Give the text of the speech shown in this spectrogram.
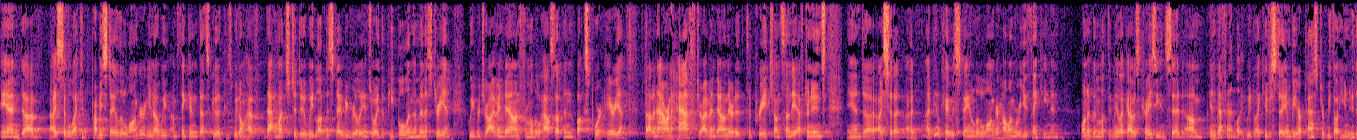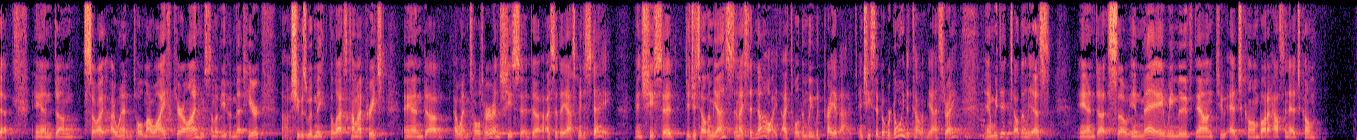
And uh, I said, Well, I could probably stay a little longer. You know, we, I'm thinking that's good because we don't have that much to do. We'd love to stay. We really enjoyed the people and the ministry. And we were driving down from a little house up in the Bucksport area, about an hour and a half, driving down there to, to preach on Sunday afternoons. And uh, I said, I'd, I'd, I'd be okay with staying a little longer. How long were you thinking? And one of them looked at me like I was crazy and said, um, indefinitely, we'd like you to stay and be our pastor. We thought you knew that. And um, so I, I, went and told my wife, Caroline, who some of you have met here. Uh, she was with me the last time I preached. And uh, I went and told her, and she said, uh, I said, they asked me to stay. And she said, Did you tell them yes? And I said, No, I, I told them we would pray about it. And she said, But we're going to tell them yes, right? And we did tell them yes. And uh, so in May, we moved down to Edgecomb, bought a house in Edgecomb,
